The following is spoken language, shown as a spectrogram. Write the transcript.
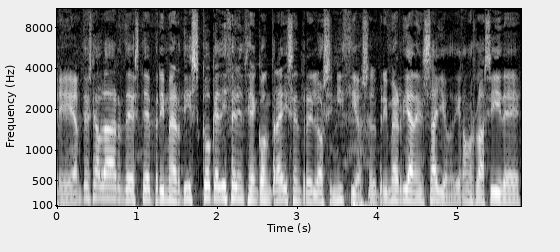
Eh, antes de hablar de este primer disco, ¿qué diferencia encontráis entre los inicios, el primer día de ensayo, digámoslo así, de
